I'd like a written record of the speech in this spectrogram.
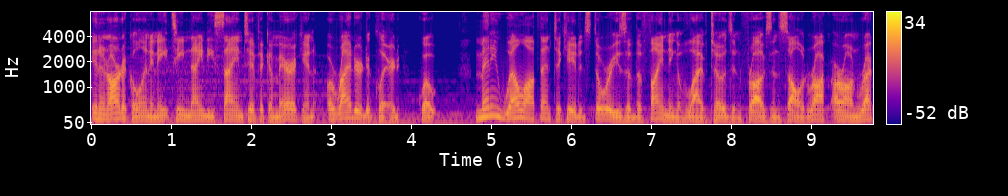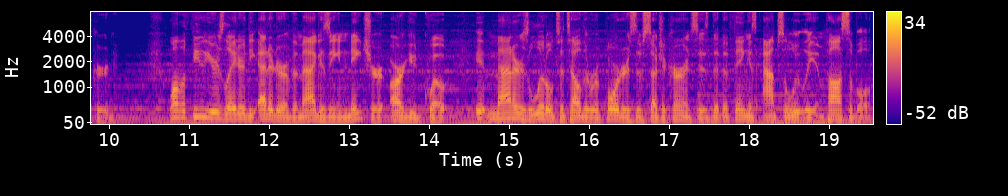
In an article in an 1890 Scientific American, a writer declared, quote, Many well-authenticated stories of the finding of live toads and frogs in solid rock are on record. While a few years later the editor of the magazine Nature argued, quote, it matters little to tell the reporters of such occurrences that the thing is absolutely impossible,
